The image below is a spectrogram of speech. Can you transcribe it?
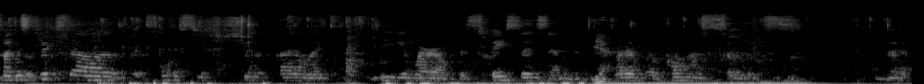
For the strict syntax, you should kind of like be aware of the spaces and Yeah. whatever commas, so it's better.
